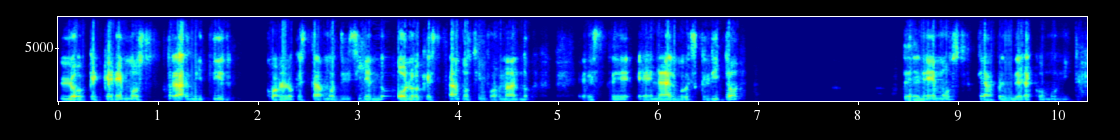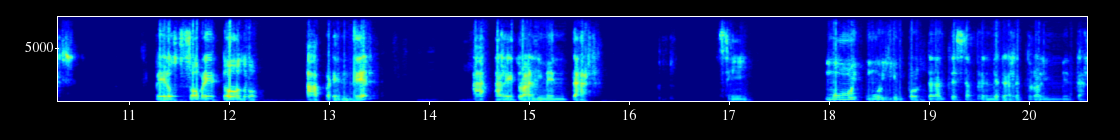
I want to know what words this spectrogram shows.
lo que queremos transmitir con lo que estamos diciendo o lo que estamos informando este, en algo escrito, tenemos que aprender a comunicar. Pero sobre todo, aprender a retroalimentar. ¿Sí? Muy, muy importante es aprender a retroalimentar.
